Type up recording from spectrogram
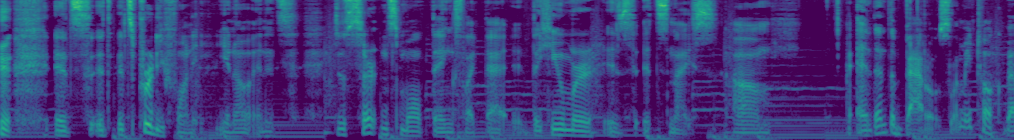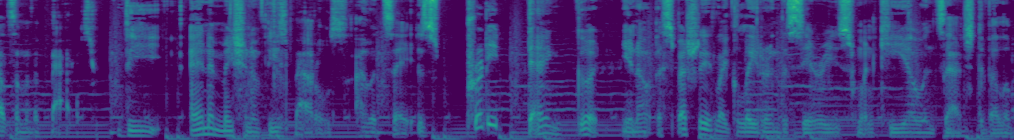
it's it, it's pretty funny you know and it's just certain small things like that. The humor is it's nice. Um and then the battles. Let me talk about some of the battles. The animation of these battles i would say is pretty dang good, you know, especially like later in the series when Kyo and Zatch develop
